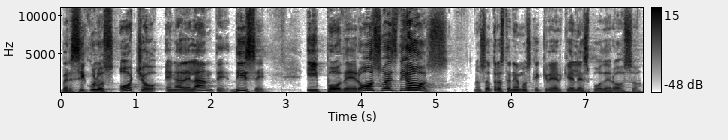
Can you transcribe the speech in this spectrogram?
versículos 8 en adelante, dice, "Y poderoso es Dios." Nosotros tenemos que creer que él es poderoso.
